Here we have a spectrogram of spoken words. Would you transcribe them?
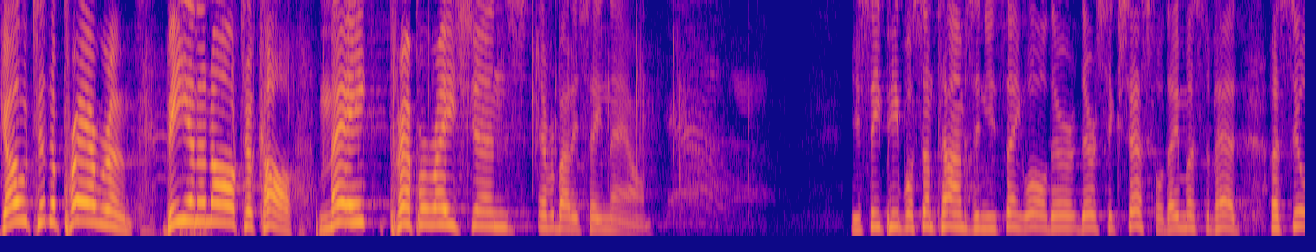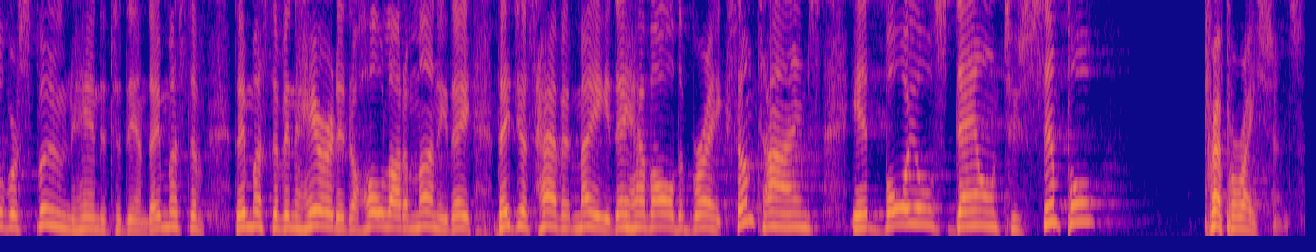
Go to the prayer room. Be in an altar call. Make preparations. Everybody say now. You see people sometimes and you think, well, they're, they're successful. They must have had a silver spoon handed to them. They must have, they must have inherited a whole lot of money. They, they just have it made. They have all the breaks. Sometimes it boils down to simple preparations.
